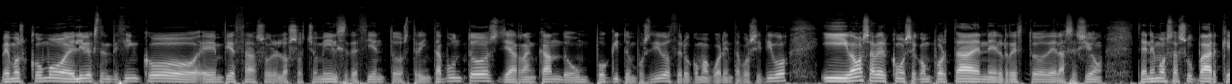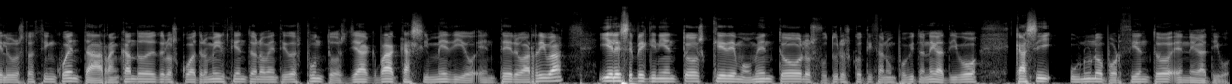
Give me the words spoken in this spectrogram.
vemos como el IBEX 35 eh, empieza sobre los 8.730 puntos, ya arrancando un poquito en positivo, 0,40 positivo, y vamos a ver cómo se comporta en el resto de la sesión. Tenemos a su par que el Eurostoxx 50 arrancando desde los 4.192 puntos, ya va casi medio entero arriba, y el SP500 que de momento los futuros cotizan un poquito en negativo, casi un 1% en negativo.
